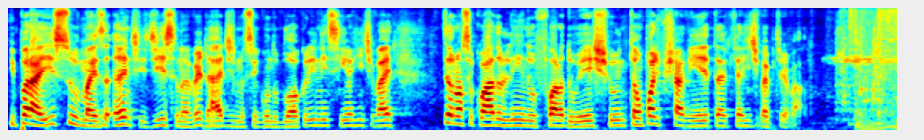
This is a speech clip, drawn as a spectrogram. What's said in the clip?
E para isso, mas antes disso, na verdade, no segundo bloco, no inicinho, a gente vai ter o nosso quadro lindo fora do eixo. Então pode puxar a vinheta que a gente vai pro intervalo.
